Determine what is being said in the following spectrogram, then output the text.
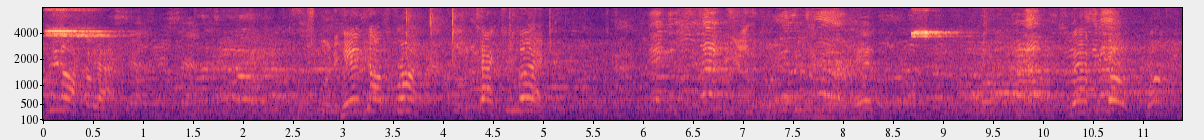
Drop in off of that. Hands out front. Protect your leg. You have to go. Jump.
